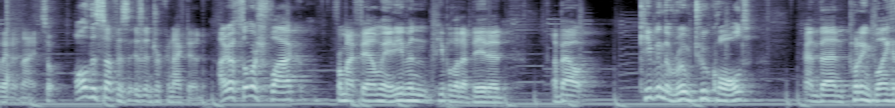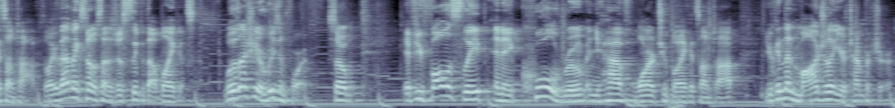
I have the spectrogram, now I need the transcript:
late at night. So all this stuff is, is interconnected. I got so much flack from my family and even people that I've dated about keeping the room too cold and then putting blankets on top. Like that makes no sense, just sleep without blankets. Well, there's actually a reason for it. So if you fall asleep in a cool room and you have one or two blankets on top, you can then modulate your temperature.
